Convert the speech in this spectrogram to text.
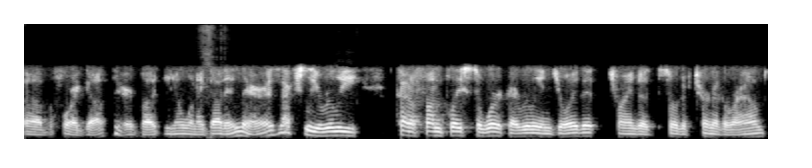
uh, before I got there, but you know, when I got in there, it was actually a really kind of fun place to work. I really enjoyed it, trying to sort of turn it around,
